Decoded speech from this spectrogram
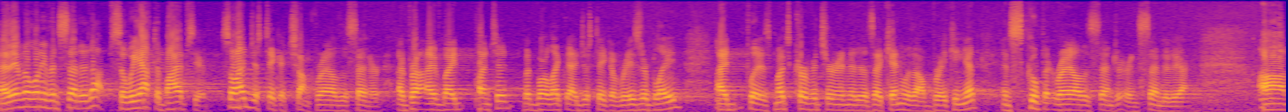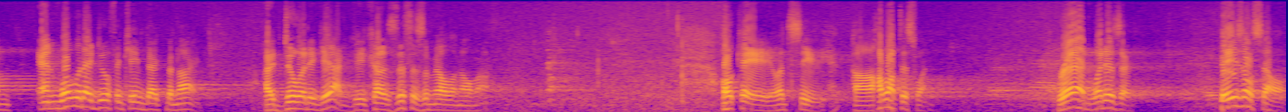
and they won't even set it up. So we have to biopsy it. So I just take a chunk right out of the center. I, I might punch it, but more likely I just take a razor blade. I'd put as much curvature in it as I can without breaking it and scoop it right out of the center and send it in. Um, and what would I do if it came back benign? I'd do it again because this is a melanoma. Okay, let's see. Uh, how about this one? Red, what is it? Basal cell.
